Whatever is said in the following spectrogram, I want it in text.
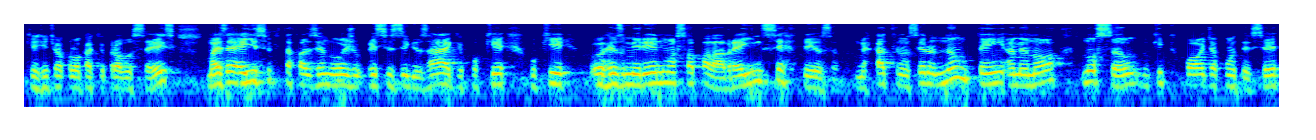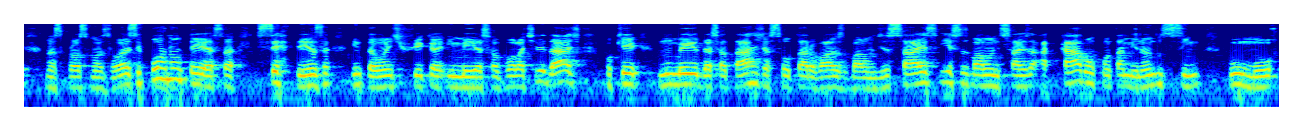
que a gente vai colocar aqui para vocês, mas é isso que está fazendo hoje esse zigue-zague, porque o que eu resumirei numa só palavra é incerteza. O mercado financeiro não tem a menor noção do que pode acontecer nas próximas horas, e por não ter essa certeza, então a gente fica em meio a essa volatilidade, porque no meio dessa tarde já soltaram vários balões de sais, e esses balões de sais acabam contaminando sim o humor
